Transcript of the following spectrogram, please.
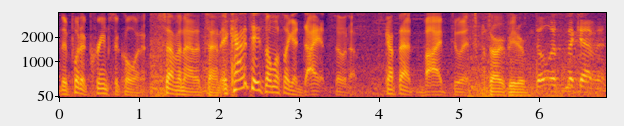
they put a creamsicle in it. Seven out of 10. It kind of tastes almost like a diet soda. It's got that vibe to it. Sorry, Peter. Don't listen to Kevin.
